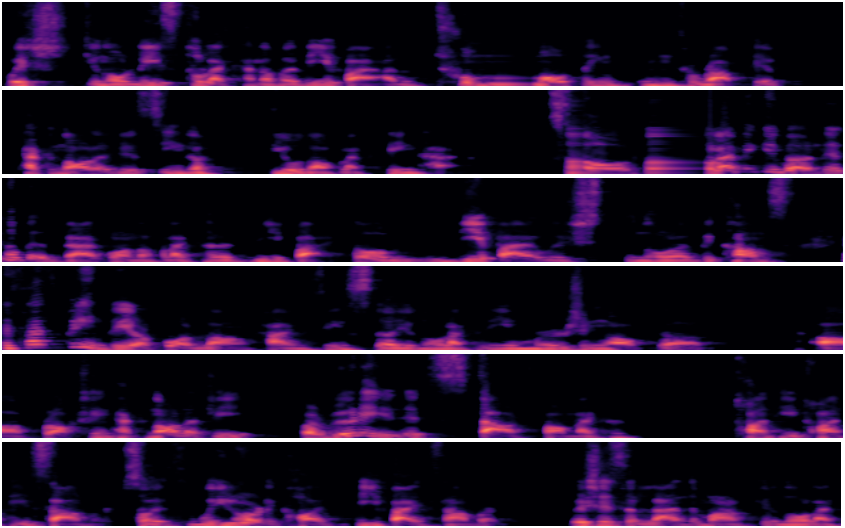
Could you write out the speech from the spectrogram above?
which you know leads to like kind of a DeFi are the two most in- interruptive technologies in the field of like fintech. So, so let me give a little bit of background of like a DeFi. So DeFi, which you know becomes it has been there for a long time since the you know like the emerging of the uh, blockchain technology, but really it starts from like 2020 summer. So it's we usually call it DeFi summer, which is a landmark, you know, like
